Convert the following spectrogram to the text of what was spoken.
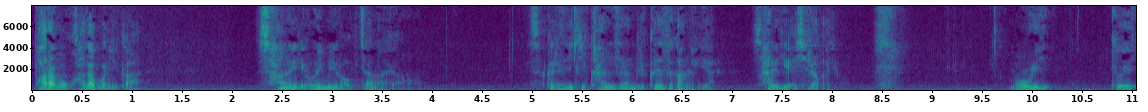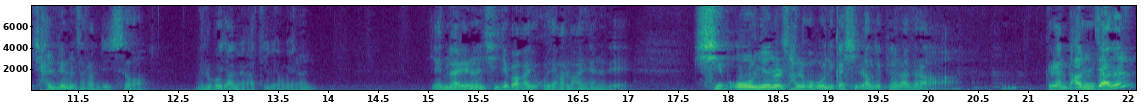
바라보고 가다 보니까 사는 게 의미가 없잖아요. 그래서, 그래서 일찍 가는 사람들이 그래서 가는 게 살기가 싫어가지고. 뭐 우리 교회 잘 되는 사람도 있어. 늘보자매 같은 경우에는 옛날에는 시집 와가지고 고생을 많이 했는데 15년을 살고 보니까 신랑도 변하더라. 그러니까 남자는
